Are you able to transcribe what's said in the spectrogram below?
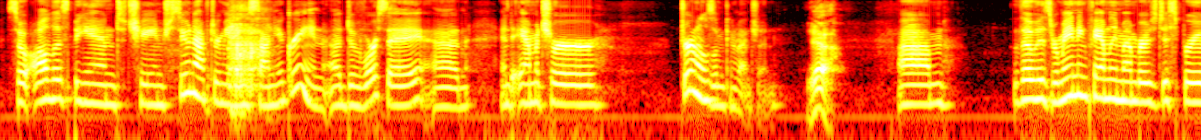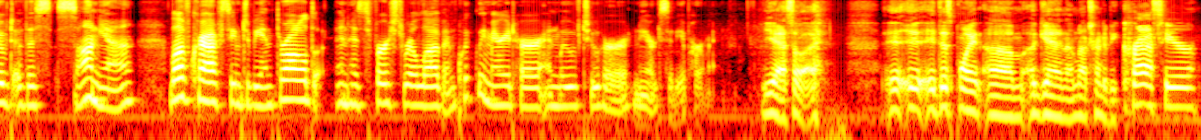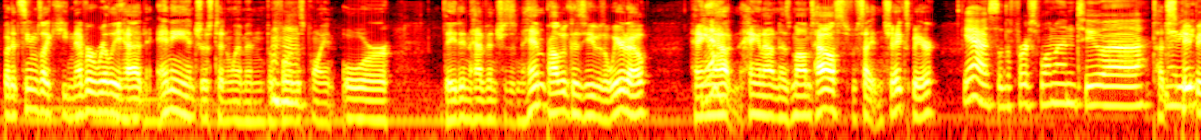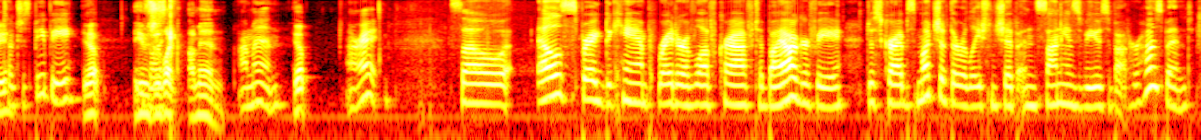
So all this began to change soon after meeting Sonia Greene, a divorcee and an amateur journalism convention. Yeah, Um, Though his remaining family members disapproved of this Sonia, Lovecraft seemed to be enthralled in his first real love and quickly married her and moved to her New York City apartment. yeah. So i- at this point, um, again, I'm not trying to be crass here, but it seems like he never really had any interest in women before this point, or they didn't have interest in him, probably because he was a weirdo, hanging Yeah. out hanging out in his mom's house reciting Shakespeare. Yeah, so the first woman to uh, Touch his pee-pee. touch his pee-pee, Yep, he was just like- like, I'm in. I'm in. Yep. All right. So L. Sprague de Camp, writer of Lovecraft, biography, describes much of their relationship and Sonia's views about her husband.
